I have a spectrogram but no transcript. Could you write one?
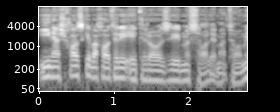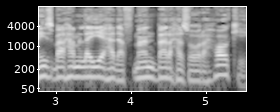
این اشخاص که به خاطر اعتراض مسالمت آمیز به حمله هدفمند بر هزاره ها که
